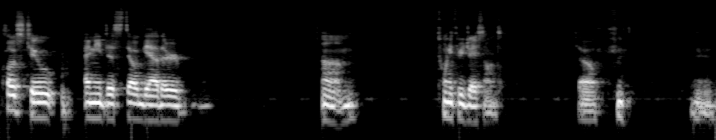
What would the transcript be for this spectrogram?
close to, I need to still gather um, 23 JSONs. So hmm,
